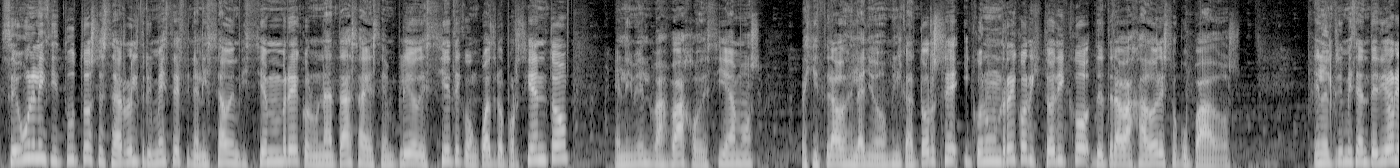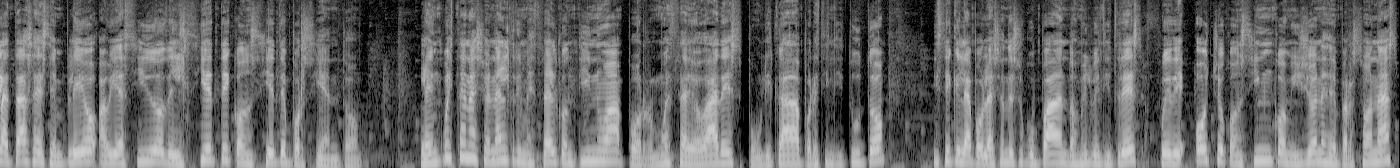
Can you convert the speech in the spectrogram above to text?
Según el instituto, se cerró el trimestre finalizado en diciembre con una tasa de desempleo de 7,4%, el nivel más bajo, decíamos, registrado desde el año 2014, y con un récord histórico de trabajadores ocupados. En el trimestre anterior, la tasa de desempleo había sido del 7,7%. La encuesta nacional trimestral continua por muestra de hogares publicada por este instituto dice que la población desocupada en 2023 fue de 8,5 millones de personas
